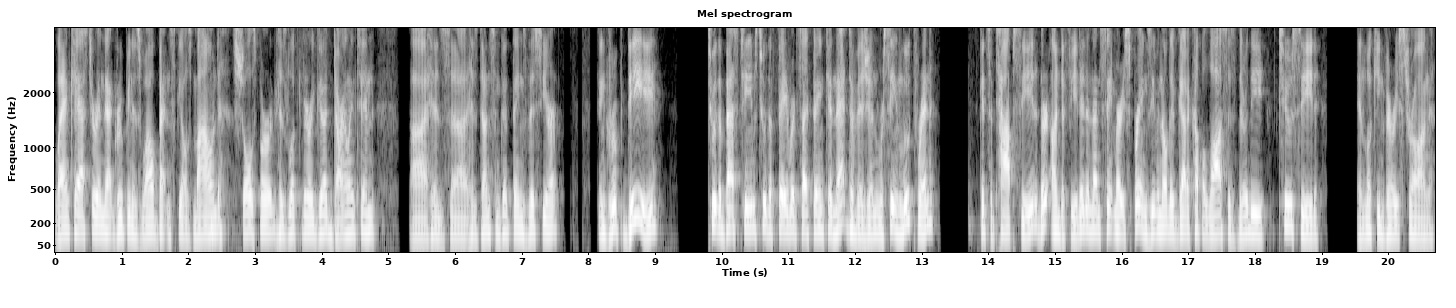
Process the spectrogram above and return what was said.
Lancaster in that grouping as well. Benton Scales Mound. Shullsburg has looked very good. Darlington uh, has, uh, has done some good things this year. In Group D, two of the best teams, two of the favorites, I think, in that division. Racine Lutheran gets a top seed. They're undefeated. And then St. Mary Springs, even though they've got a couple losses, they're the two seed and looking very strong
